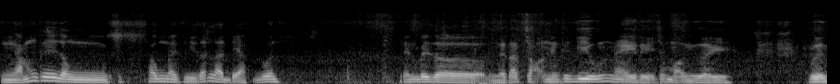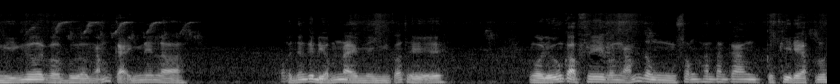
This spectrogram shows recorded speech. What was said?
ngắm cái dòng sông này thì rất là đẹp luôn. Nên bây giờ người ta chọn những cái view này để cho mọi người vừa nghỉ ngơi và vừa ngắm cảnh. Nên là ở những cái điểm này mình có thể ngồi để uống cà phê và ngắm dòng sông Hantangang cực kỳ đẹp luôn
